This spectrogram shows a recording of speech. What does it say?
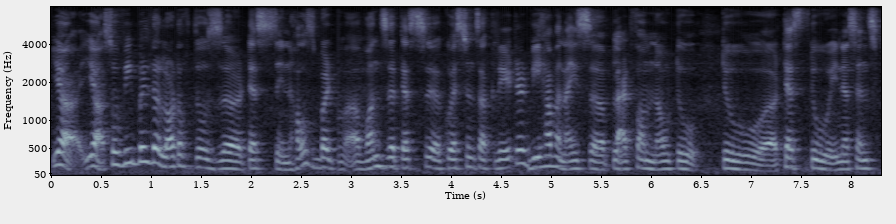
Yeah, yeah. So we build a lot of those uh, tests in house, but uh, once the test uh, questions are created, we have a nice uh, platform now to to uh, test to in a sense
